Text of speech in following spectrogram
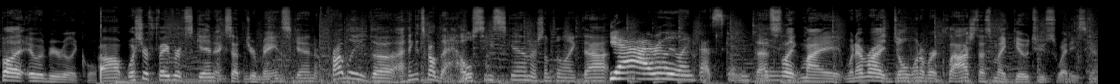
but it would be really cool. Uh, what's your favorite skin except your main skin? Probably the, I think it's called the Halsey skin or something like that. Yeah, I really like that skin. That's like my, whenever I don't want to wear Clash, that's my go-to sweaty skin.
